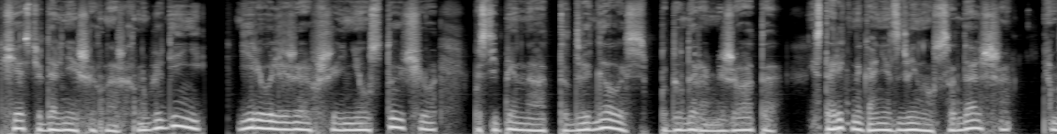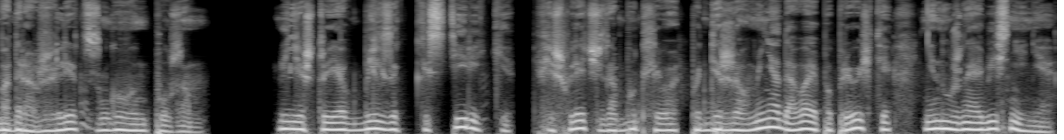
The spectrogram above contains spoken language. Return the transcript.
К счастью дальнейших наших наблюдений, дерево, лежавшее неустойчиво, постепенно отодвигалось под ударами живота и старик наконец двинулся дальше, ободрав жилет с голым пузом. Видя, что я близок к истерике, Фишфлеч заботливо поддержал меня, давая по привычке ненужные объяснения.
